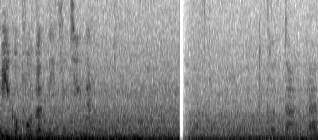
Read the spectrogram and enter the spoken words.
มีก็พูดแบบนี้จริงๆนะกดตังค์กัน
